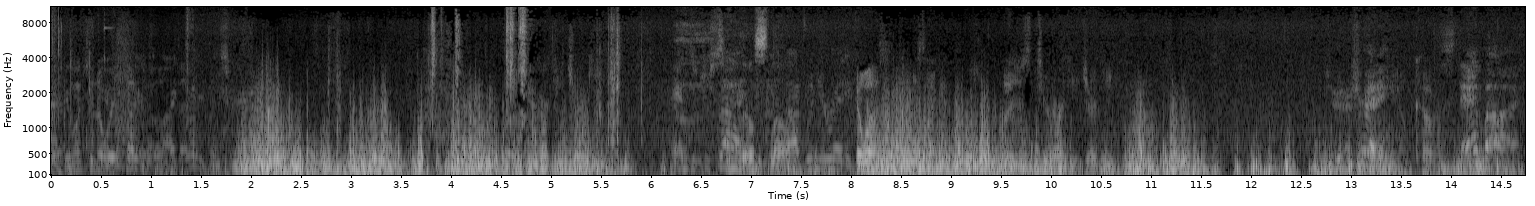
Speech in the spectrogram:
He wants to know where he got. Too herky jerky. Hands at your side. a little slow. Nod when. It was. Wait a second. It was just too herky jerky. Shooter's ready. You know, cover. Stand by.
